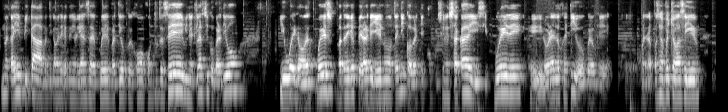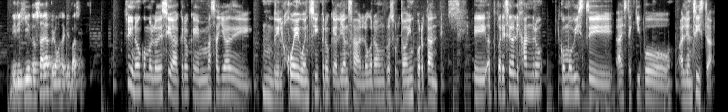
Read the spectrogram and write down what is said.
una caída picada prácticamente que ha tenido Alianza después del partido que jugó con TTC, viene el clásico, perdió, y bueno, después va a tener que esperar que llegue el nuevo técnico a ver qué conclusiones saca y si puede eh, lograr el objetivo, creo que eh, la próxima fecha va a seguir dirigiendo Sala, pero vamos a ver qué pasa. Sí, ¿no? Como lo decía, creo que más allá de, del juego en sí, creo que Alianza logra un resultado importante. Eh, a tu parecer, Alejandro, ¿cómo viste a este equipo aliancista?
